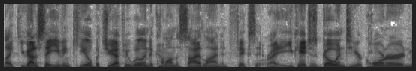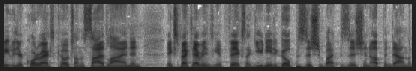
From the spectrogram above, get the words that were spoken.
like you got to stay even keel, but you have to be willing to come on the sideline and fix it, right? You can't just go into your corner and meet with your quarterback's coach on the sideline and expect everything to get fixed. Like you need to go position by position, up and down the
